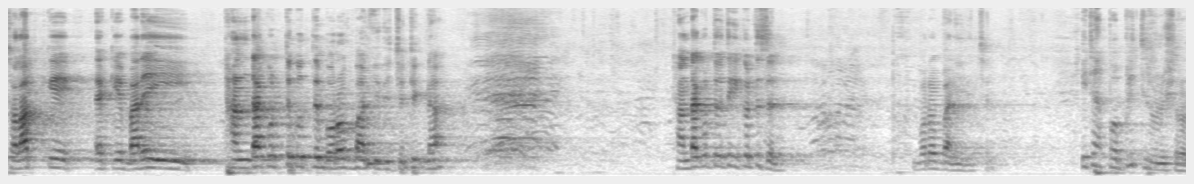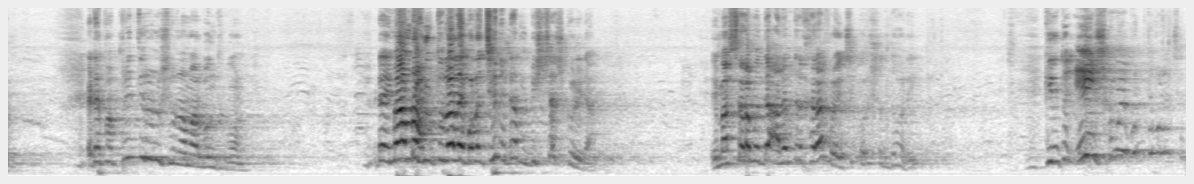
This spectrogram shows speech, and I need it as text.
সালাদকে একেবারেই ঠান্ডা করতে করতে বরফ বানিয়ে দিচ্ছেন, ঠিক না? ঠান্ডা করতে করতে কি করতেছেন? বরফ বানিয়ে দিচ্ছেন। এটা প্রবৃত্তির অনুসরণ। এটা প্রবৃত্তির অনুসরণ আমার বন্ধুগণ। এটা ইমাম রহমতুল্লাহ বলেছেন, এটা আমি বিশ্বাস করি না। এই মাসালার মধ্যে আলেমদের খারাপ রয়েছে শুনতে হলেই কিন্তু এই সময় পড়তে বলেছেন।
